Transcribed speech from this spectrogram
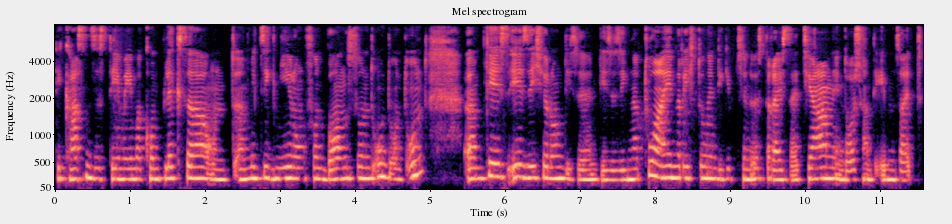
die Kassensysteme immer komplexer und äh, mit Signierung von Bonds und, und, und, und. Ähm, TSE-Sicherung, diese, diese Signatureinrichtungen, die gibt es in Österreich seit Jahren, in Deutschland eben seit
